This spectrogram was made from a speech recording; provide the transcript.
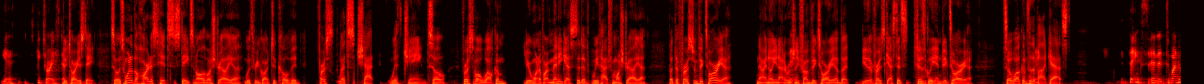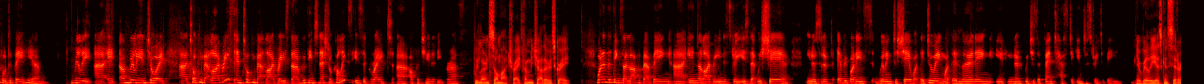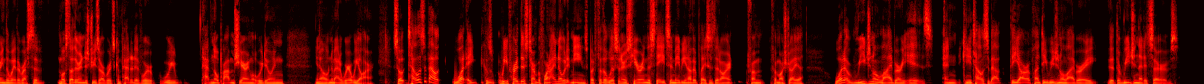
Yeah, Victoria State. Victoria State. So it's one of the hardest hit states in all of Australia with regard to COVID. First, let's chat with Jane. So, first of all, welcome. You're one of our many guests that have, we've had from Australia, but the first from Victoria. Now, I know you're not originally from Victoria, but you're the first guest that's physically in Victoria. So, welcome to the podcast. Thanks, and it's wonderful to be here. Really, uh, it, I really enjoy uh, talking about libraries, and talking about libraries uh, with international colleagues is a great uh, opportunity for us. We learn so much, right, from each other. It's great. One of the things I love about being uh, in the library industry is that we share, you know, sort of everybody's willing to share what they're doing, what they're learning, you, you know, which is a fantastic industry to be in. It really is, considering the way the rest of most other industries are where it's competitive, where we have no problem sharing what we're doing, you know, no matter where we are. So tell us about what a, because we've heard this term before and I know what it means, but for the listeners here in the States and maybe in other places that aren't from, from Australia, what a regional library is. And can you tell us about the Yarra Plenty Regional Library, the, the region that it serves?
